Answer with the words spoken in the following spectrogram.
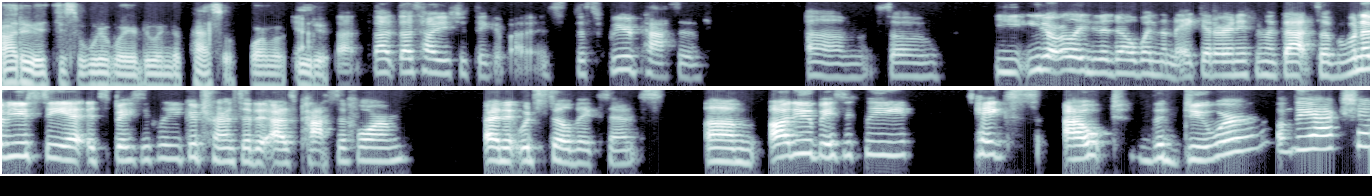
Aru is just a weird way of doing the passive form of Yeah, that, that that's how you should think about it. It's just weird passive. Um, so you, you don't really need to know when to make it or anything like that. So whenever you see it, it's basically you could translate it as passive form, and it would still make sense. Um, audio basically takes out the doer of the action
